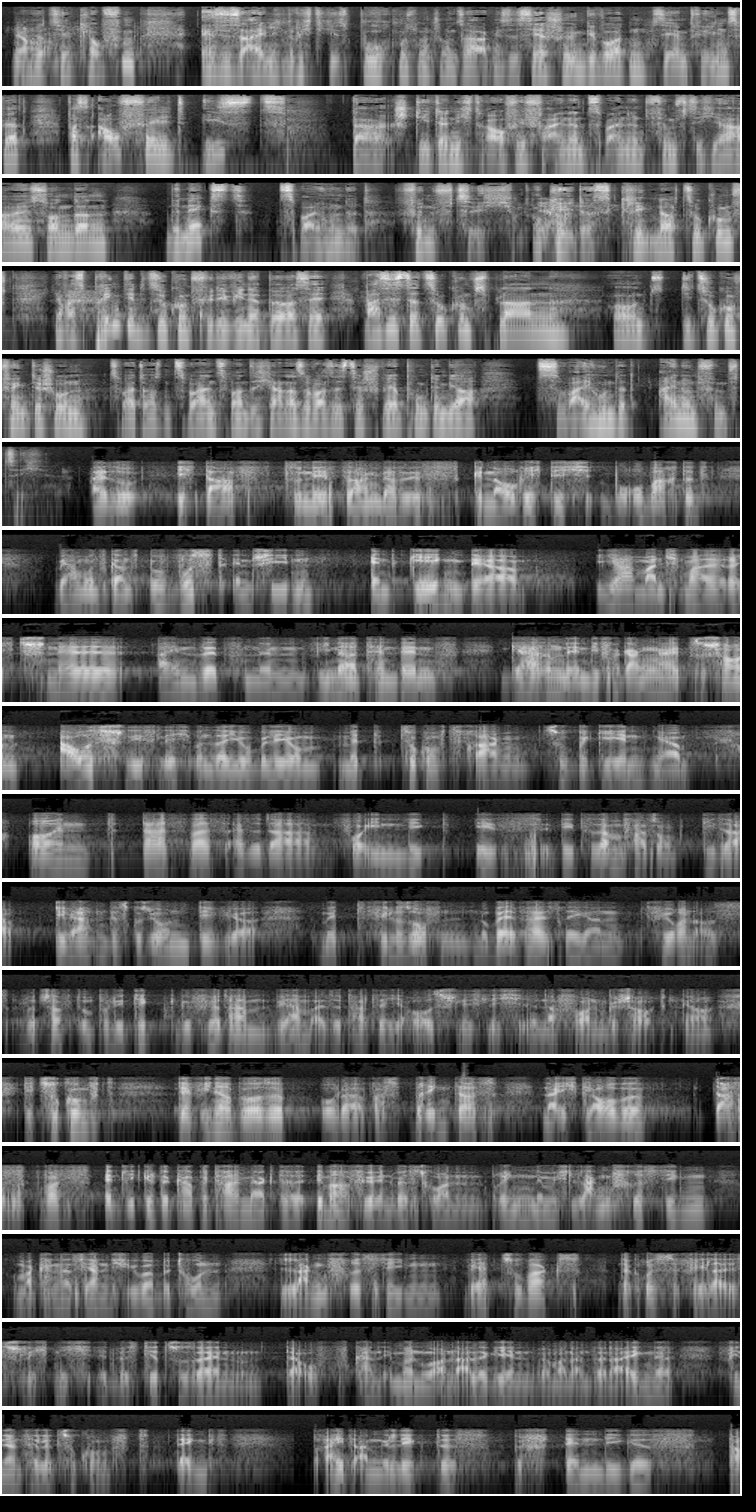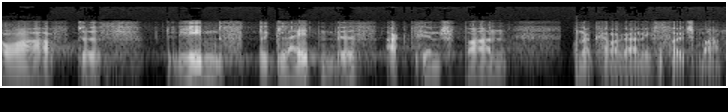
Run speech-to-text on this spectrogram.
Man ja. hört hier klopfen. Es ist eigentlich ein richtiges Buch, muss man schon sagen. Es ist sehr schön geworden, sehr empfehlenswert. Was auffällt ist, da steht ja nicht drauf, wir feiern 250 Jahre, sondern The Next 250. Okay, ja. das klingt nach Zukunft. Ja, was bringt denn die Zukunft für die Wiener Börse? Was ist der Zukunftsplan? Und die Zukunft fängt ja schon 2022 an. Also was ist der Schwerpunkt im Jahr 251? Also ich darf zunächst sagen, das ist genau richtig beobachtet. Wir haben uns ganz bewusst entschieden, entgegen der ja manchmal recht schnell einsetzenden Wiener Tendenz, gern in die Vergangenheit zu schauen, ausschließlich unser Jubiläum mit Zukunftsfragen zu begehen. Ja. Und das, was also da vor Ihnen liegt, ist die Zusammenfassung dieser diversen Diskussionen, die wir mit Philosophen, Nobelpreisträgern, Führern aus Wirtschaft und Politik geführt haben. Wir haben also tatsächlich ausschließlich nach vorn geschaut. Ja. Die Zukunft der Wiener Börse oder was bringt das? Na, ich glaube, das, was entwickelte Kapitalmärkte immer für Investoren bringen, nämlich langfristigen, und man kann das ja nicht überbetonen, langfristigen Wertzuwachs. Der größte Fehler ist schlicht nicht investiert zu sein und der kann immer nur an alle gehen, wenn man an seine eigene finanzielle Zukunft denkt. Breit angelegtes, beständiges, dauerhaftes, lebensbegleitendes Aktiensparen und da kann man gar nichts falsch machen.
